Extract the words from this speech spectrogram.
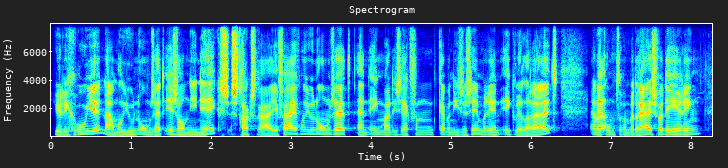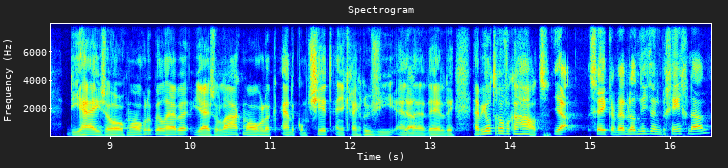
jullie groeien. Nou, miljoen omzet is al niet niks. Straks draai je 5 miljoen omzet en Ingmar die zegt van, ik heb er niet zo'n zin meer in, ik wil eruit. En dan Ja. komt er een bedrijfswaardering die hij zo hoog mogelijk wil hebben, jij zo laag mogelijk en er komt shit en je krijgt ruzie en Ja. eh, de hele ding. Hebben jullie het erover gehad? Ja, zeker. We hebben dat niet in het begin gedaan.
